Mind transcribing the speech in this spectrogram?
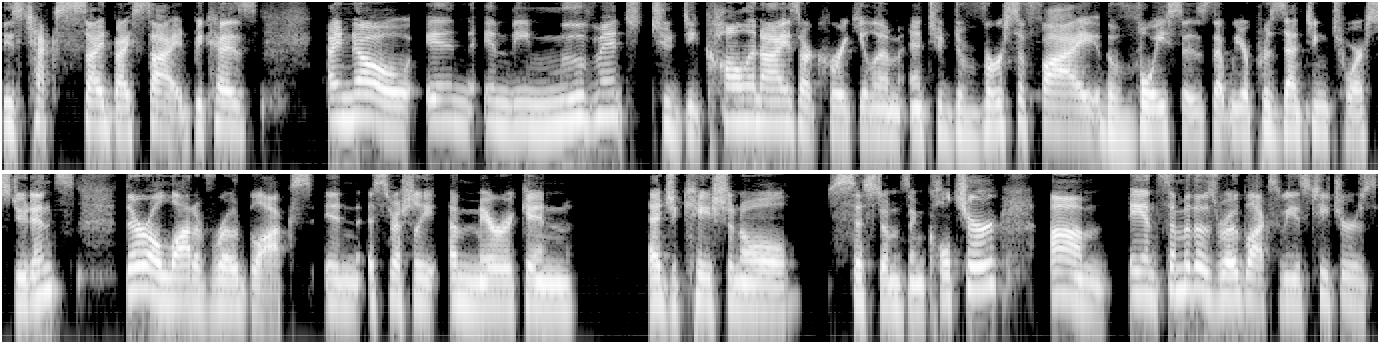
these texts side by side. Because I know in in the movement to decolonize our curriculum and to diversify the voices that we are presenting to our students, there are a lot of roadblocks in especially American educational systems and culture. Um, and some of those roadblocks we as teachers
